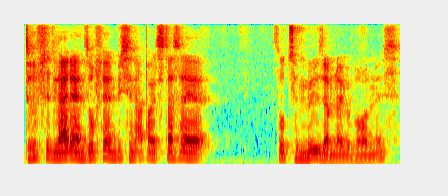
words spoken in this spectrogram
driftet leider insofern ein bisschen ab, als dass er so zum Müllsammler geworden ist.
